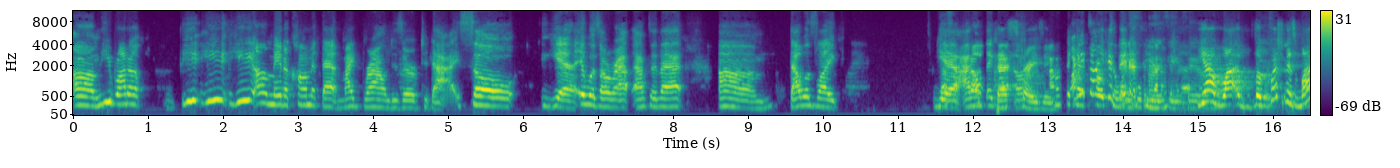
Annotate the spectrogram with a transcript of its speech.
Um, he brought up he he he uh, made a comment that Mike Brown deserved to die. So yeah, it was a wrap after that. Um, that was like yeah, I don't think That's I, uh, crazy. I don't think Why I you thought talked he could that to boys you? like that. Yeah, why the question is why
